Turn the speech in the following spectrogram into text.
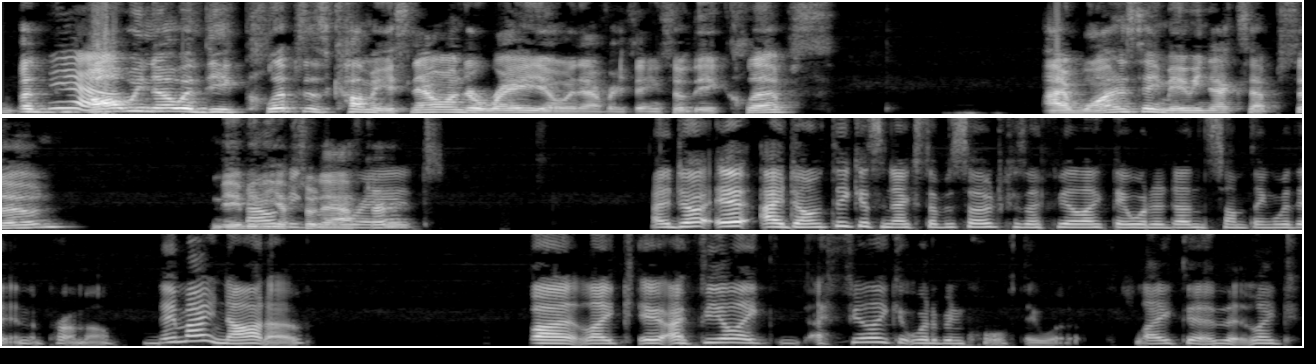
But Yeah. all we know is the eclipse is coming. It's now under radio and everything. So the eclipse, I want to say maybe next episode, maybe That the episode after. I don't. It, I don't think it's next episode because I feel like they would have done something with it in the promo. They might not have, but like it, I feel like I feel like it would have been cool if they would have like the, the- like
